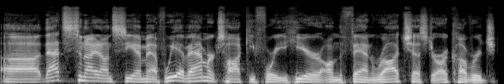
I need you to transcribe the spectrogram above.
Uh, that's tonight on CMF. We have Amerks hockey for you here on the fan Rochester. Our coverage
